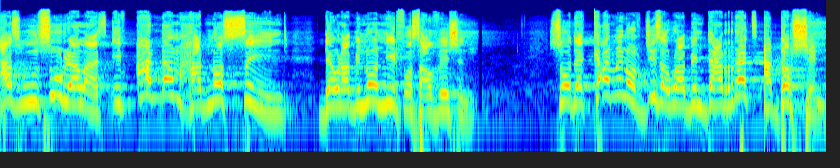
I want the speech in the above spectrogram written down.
As we'll soon realize, if Adam had not sinned, there would have been no need for salvation. So the coming of Jesus would have been direct adoption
